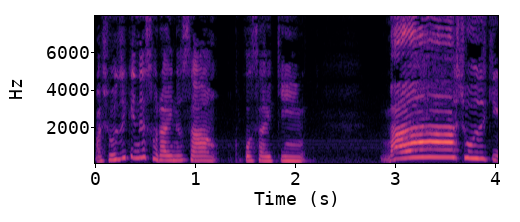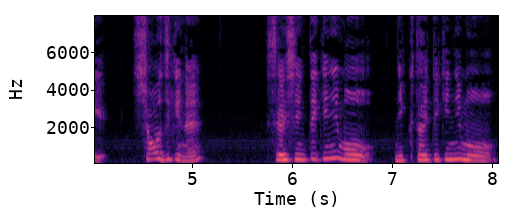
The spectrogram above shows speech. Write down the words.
まあ、正直ね、空犬さん、ここ最近、まあ、正直、正直ね、精神的にも、肉体的にも、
